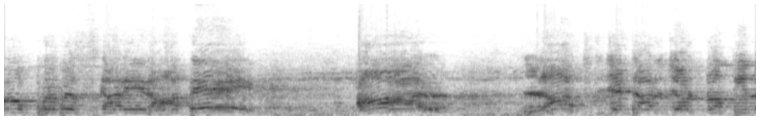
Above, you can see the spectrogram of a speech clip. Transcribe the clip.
অনুপ্রবেশকারীর হাতে। আর লাস্ট যেটার জন্য তিন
